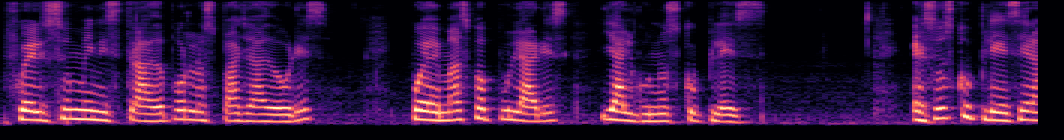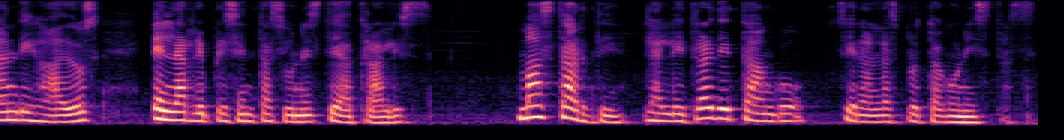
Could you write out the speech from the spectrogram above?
fue el suministrado por los payadores, poemas populares y algunos cuplés. Esos cuplés eran dejados en las representaciones teatrales. Más tarde, las letras de tango serán las protagonistas.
